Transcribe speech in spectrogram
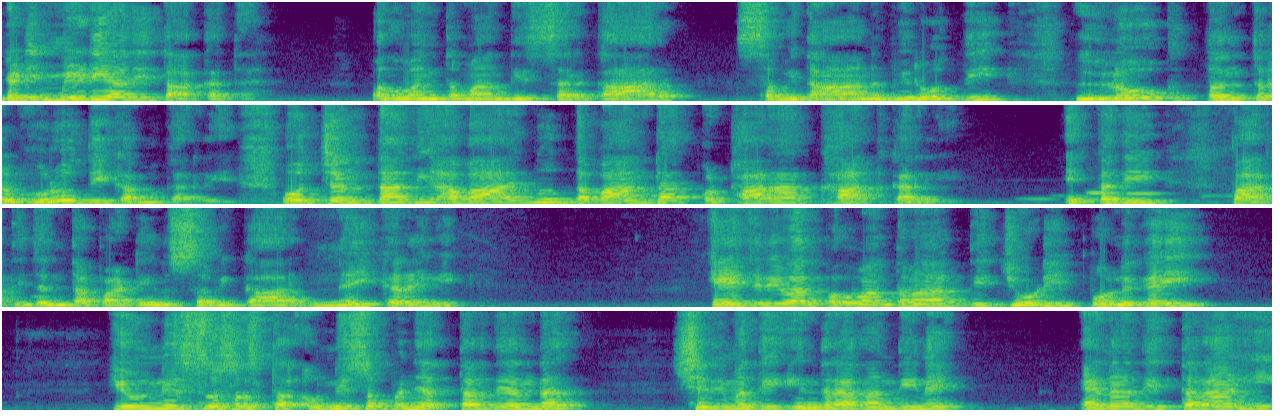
ਜਿਹੜੀ ਮੀਡੀਆ ਦੀ ਤਾਕਤ ਹੈ, ਭਗਵੰਤ ਮਾਨ ਦੀ ਸਰਕਾਰ ਸੰਵਿਧਾਨ ਵਿਰੋਧੀ, ਲੋਕਤੰਤਰ ਵਿਰੋਧੀ ਕੰਮ ਕਰ ਰਹੀ ਹੈ। ਉਹ ਜਨਤਾ ਦੀ ਆਵਾਜ਼ ਨੂੰ ਦਬਾਉਣ ਦਾ ਕੁਠਾਰਾ ਘਾਤ ਕਰ ਰਹੀ ਇਹ ਕਦੀ ਭਾਰਤੀ ਜਨਤਾ ਪਾਰਟੀ ਨੂੰ ਸਵੀਕਾਰ ਨਹੀਂ ਕਰੇਗੀ। ਕੇਜਰੀਵਾਲ ਭਗਵੰਤ ਮਾਨ ਦੀ ਜੋੜੀ ਭੁੱਲ ਗਈ ਕਿ 1970 1975 ਦੇ ਅੰਦਰ ਸ਼੍ਰੀਮਤੀ ਇੰਦਰਾ ਗਾਂਧੀ ਨੇ ਇਹਨਾਂ ਦੀ ਤਰ੍ਹਾਂ ਹੀ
